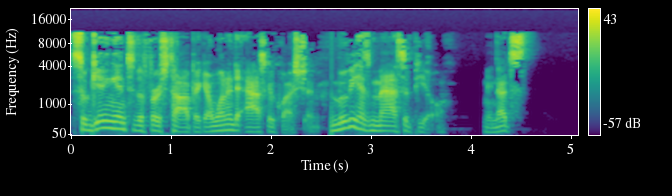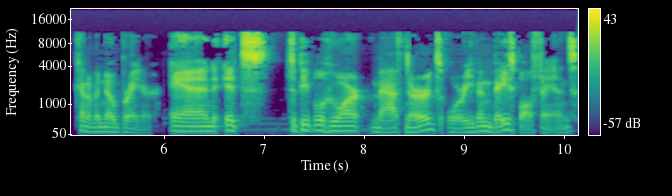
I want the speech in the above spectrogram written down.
So getting into the first topic, I wanted to ask a question. The movie has mass appeal. I mean, that's kind of a no-brainer. And it's to people who aren't math nerds or even baseball fans.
